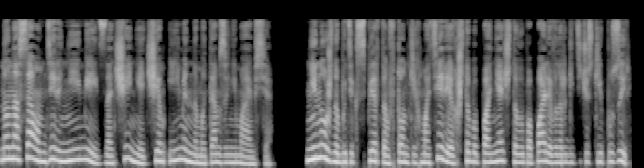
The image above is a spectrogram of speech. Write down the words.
но на самом деле не имеет значения, чем именно мы там занимаемся. Не нужно быть экспертом в тонких материях, чтобы понять, что вы попали в энергетический пузырь.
